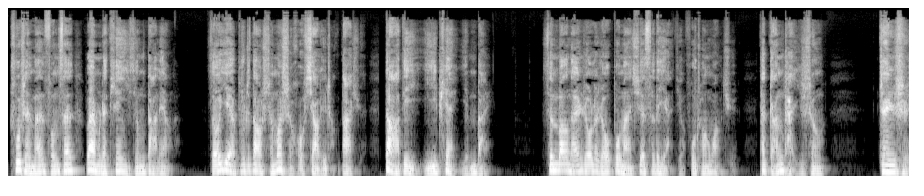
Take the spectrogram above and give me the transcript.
初审完冯三，外面的天已经大亮了。昨夜不知道什么时候下了一场大雪。大地一片银白，孙邦南揉了揉布满血丝的眼睛，扶窗望去，他感慨一声：“真是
